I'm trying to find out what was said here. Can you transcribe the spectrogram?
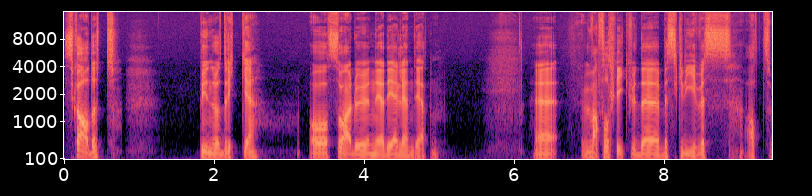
skadet, begynner å drikke, og så er du ned i elendigheten. Eh, I hvert fall slik det beskrives at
